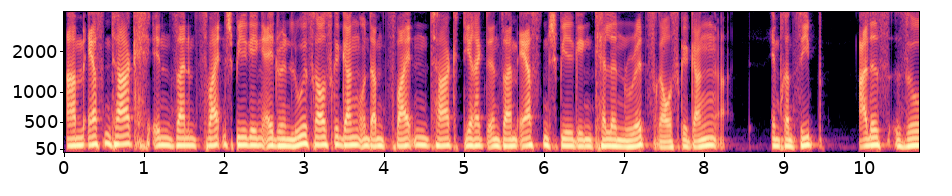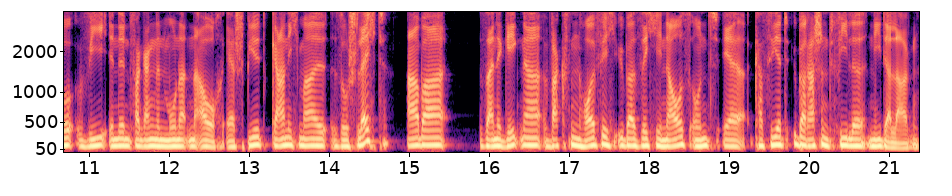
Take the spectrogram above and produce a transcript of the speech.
Am ersten Tag in seinem zweiten Spiel gegen Adrian Lewis rausgegangen und am zweiten Tag direkt in seinem ersten Spiel gegen Kellen Ritz rausgegangen. Im Prinzip alles so wie in den vergangenen Monaten auch. Er spielt gar nicht mal so schlecht, aber seine Gegner wachsen häufig über sich hinaus und er kassiert überraschend viele Niederlagen.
